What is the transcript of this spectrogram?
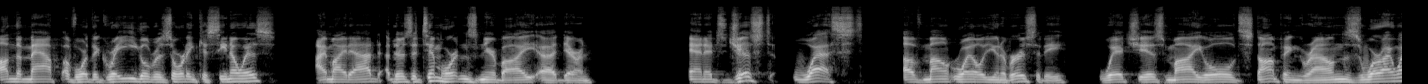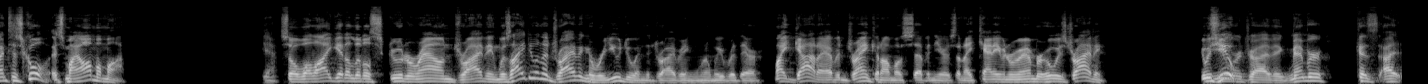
on the map of where the Grey Eagle Resort and Casino is. I might add, there's a Tim Hortons nearby, uh, Darren, and it's just west of Mount Royal University, which is my old stomping grounds where I went to school. It's my alma mater. Yeah. So while I get a little screwed around driving, was I doing the driving or were you doing the driving when we were there? My God, I haven't drank in almost seven years and I can't even remember who was driving. It was you. You were driving. Remember? Because I,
